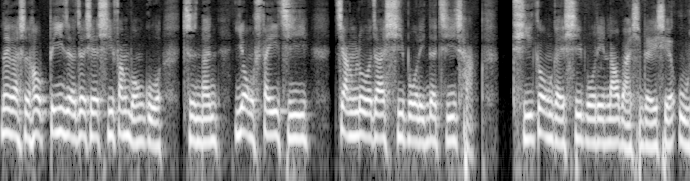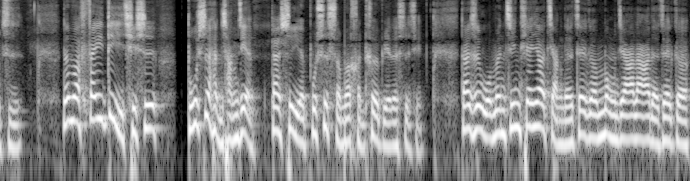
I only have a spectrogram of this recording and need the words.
那个时候，逼着这些西方盟国只能用飞机降落在西柏林的机场，提供给西柏林老百姓的一些物资。那么，飞地其实不是很常见，但是也不是什么很特别的事情。但是，我们今天要讲的这个孟加拉的这个。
